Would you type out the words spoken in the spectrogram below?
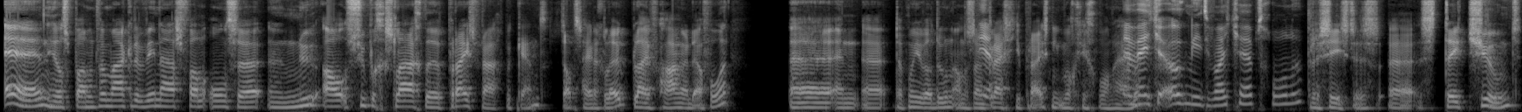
En heel spannend, we maken de winnaars van onze eh, nu al super geslaagde prijsvraag bekend. Dat is heel erg leuk. Blijf hangen daarvoor. En dat moet je wel doen, anders dan Ja. krijg je je prijs niet mocht je gewonnen En hebben. weet je ook niet wat je hebt gewonnen? Precies, dus stay tuned.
